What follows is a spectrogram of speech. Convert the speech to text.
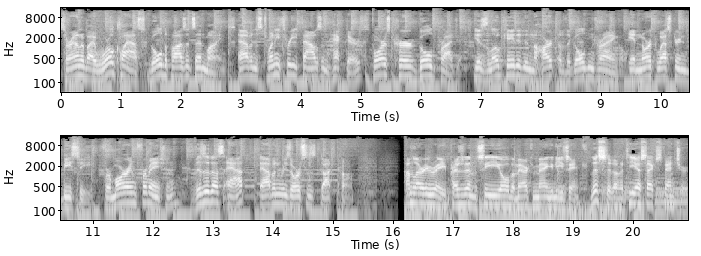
surrounded by world-class gold deposits and mines. Aben's 23,000 hectares Forest Kerr Gold Project is located in the heart of the Golden Triangle in northwestern BC. For more information, visit us at abenresources.com. I'm Larry Reaugh, President and CEO of American Manganese Inc., listed on the TSX Venture,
